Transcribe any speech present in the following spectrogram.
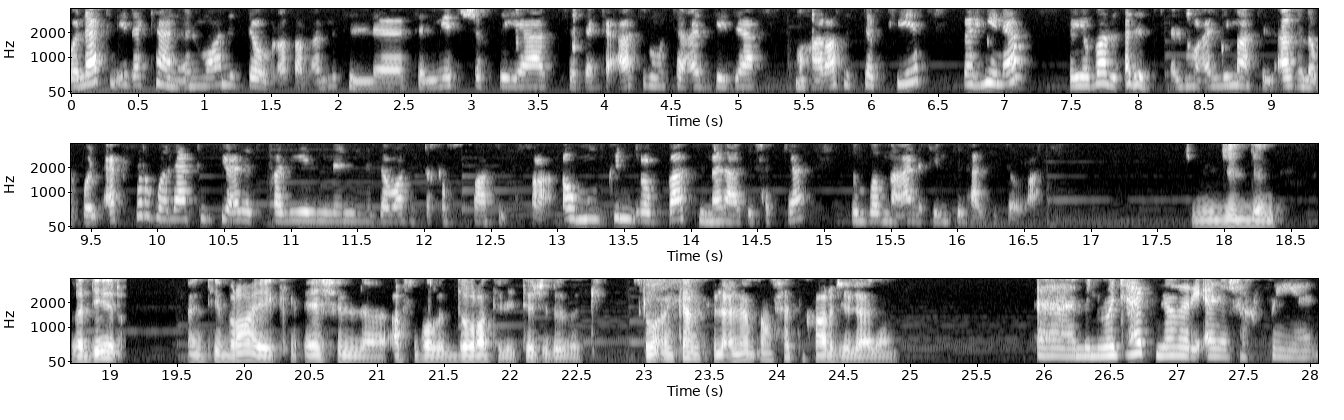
ولكن إذا كان عنوان الدورة طبعا مثل تنمية الشخصيات الذكاءات المتعددة مهارات التفكير فهنا يظل عدد المعلمات الأغلب والأكثر ولكن في عدد قليل من ذوات التخصصات الأخرى أو ممكن ربات المنازل حتى تنضم معنا في مثل هذه الدورات. جميل جدا. غدير أنت برأيك إيش أفضل الدورات اللي تجذبك؟ سواء كانت في الإعلام أو حتى خارج الإعلام. آه، من وجهة نظري أنا شخصيا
